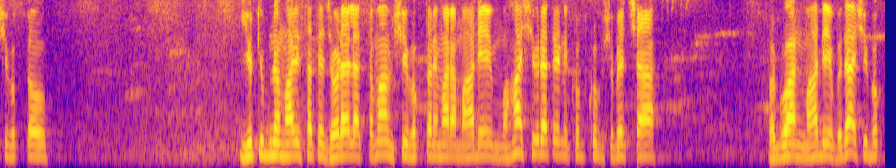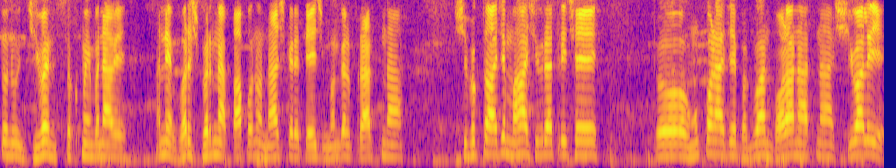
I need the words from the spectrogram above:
શિવ ભક્તો, યુટ્યુબના મારી સાથે જોડાયેલા તમામ શિવભક્તોને મારા મહાદેવ મહાશિવરાત્રિની ખૂબ ખૂબ શુભેચ્છા. ભગવાન મહાદેવ બધા શિવભક્તોનું જીવન સુખમય બનાવે અને વર્ષભરના પાપોનો નાશ કરે તે જ મંગલ પ્રાર્થના. શિવભક્તો આજે મહાશિવરાત્રિ છે, તો હું પણ આજે ભગવાન ભોળાનાથના શિવાલયે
